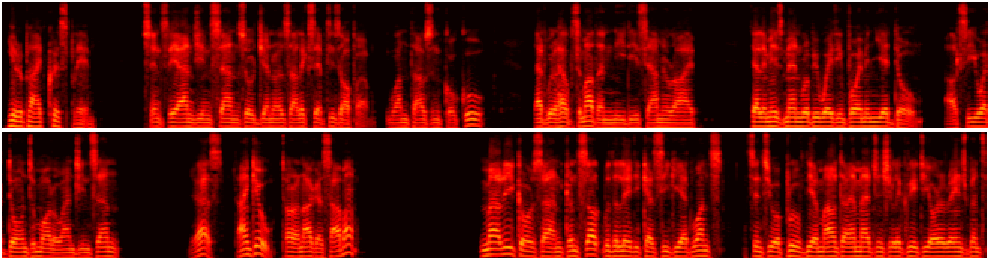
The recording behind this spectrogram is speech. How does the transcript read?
he replied crisply. Since the Anjin-san's so generous, I'll accept his offer. One thousand koku that will help some other needy samurai. Tell him his men will be waiting for him in Yedo. I'll see you at dawn tomorrow, Anjin-san. Yes, thank you, Toranaga-sama. Mariko-san, consult with the Lady Kasigi at once. Since you approved the amount, I imagine she'll agree to your arrangement,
